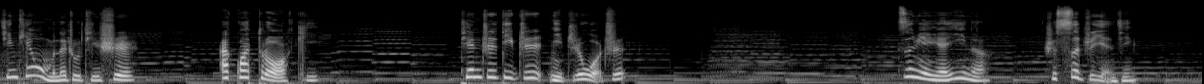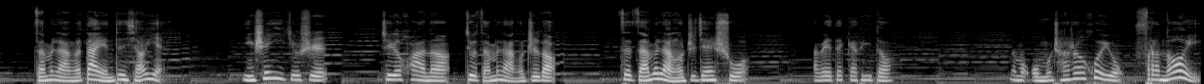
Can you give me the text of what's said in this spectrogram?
今天我们的主题是 a q u a t r o o c h i 天知地知，你知我知。字面原意呢是四只眼睛，咱们两个大眼瞪小眼，引申义就是这个话呢，就咱们两个知道。在咱们两个之间说，avete capito？那么我们常常会用 fra noi，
